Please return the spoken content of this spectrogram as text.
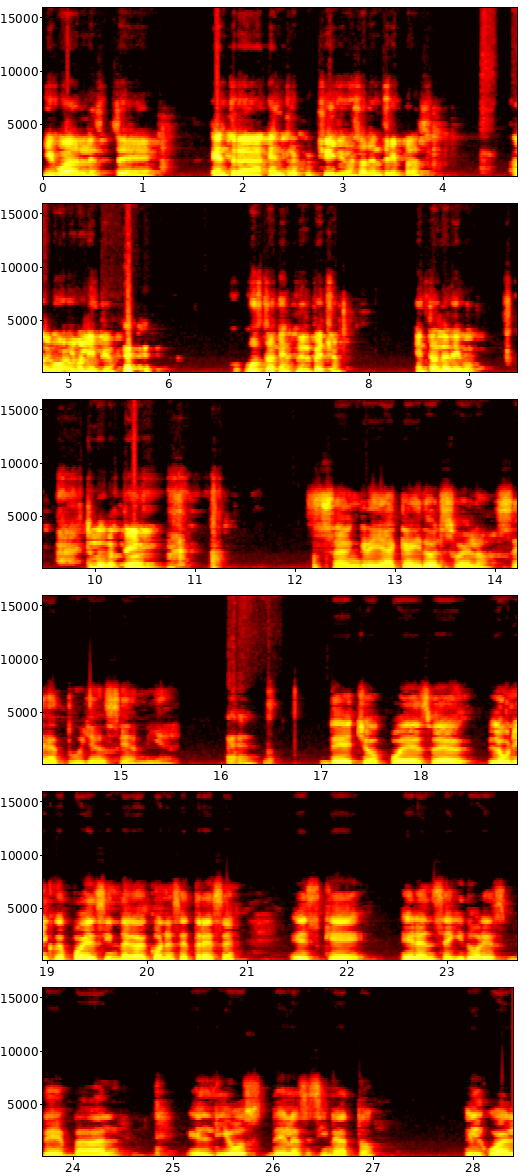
Igual, este. Entra, entra cuchillo, salen tripas. Algo, algo limpio. Justo en, en el pecho. Entonces le digo. Te lo advertí. Sangre ha caído al suelo, sea tuya o sea mía. De hecho, puedes ver, lo único que puedes indagar con ese 13 es que eran seguidores de Baal, el dios del asesinato, el cual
